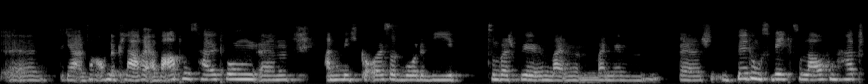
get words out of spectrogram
äh, ja einfach auch eine klare Erwartungshaltung ähm, an mich geäußert wurde, wie zum Beispiel meinen mein, äh, Bildungsweg zu laufen hat.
